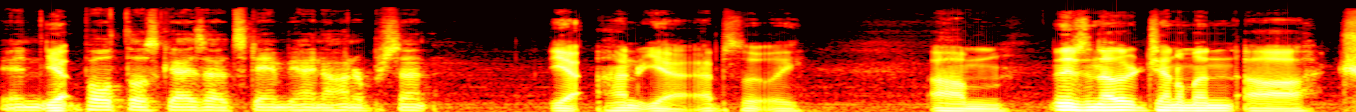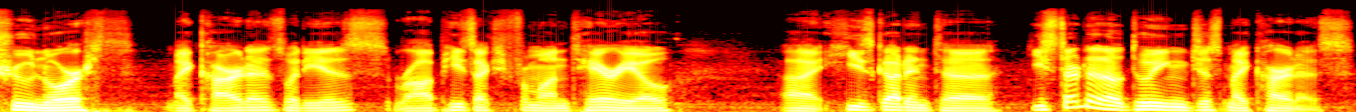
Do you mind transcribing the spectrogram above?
and Yep. both those guys I would stand behind 100. percent Yeah, hundred. Yeah, absolutely. Um, there's another gentleman, uh, True North, Micarta is what he is. Rob, he's actually from Ontario. Uh, he's got into. He started out doing just micartas.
